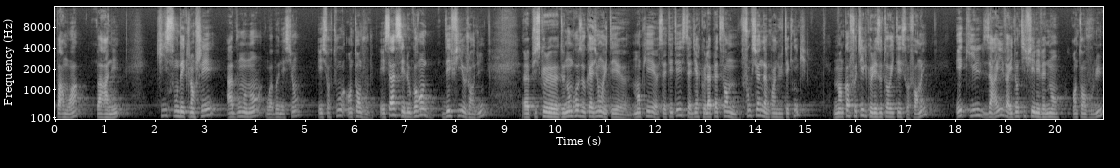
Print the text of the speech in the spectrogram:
par mois, par année, qui sont déclenchées à bon moment ou à bon escient, et surtout en temps voulu. Et ça, c'est le grand défi aujourd'hui, euh, puisque de nombreuses occasions ont été euh, manquées euh, cet été, c'est-à-dire que la plateforme fonctionne d'un point de vue technique, mais encore faut-il que les autorités soient formées et qu'ils arrivent à identifier l'événement en temps voulu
